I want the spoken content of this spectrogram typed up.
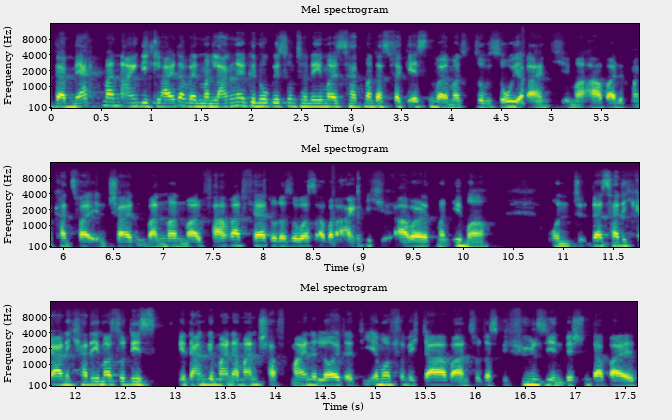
da merkt man eigentlich leider, wenn man lange genug ist Unternehmer ist, hat man das vergessen, weil man sowieso ja eigentlich immer arbeitet. Man kann zwar entscheiden, wann man mal Fahrrad fährt oder sowas, aber eigentlich arbeitet man immer. Und das hatte ich gar nicht. Ich hatte immer so das Gedanke meiner Mannschaft, meine Leute, die immer für mich da waren, so das Gefühl, sie ein bisschen dabei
